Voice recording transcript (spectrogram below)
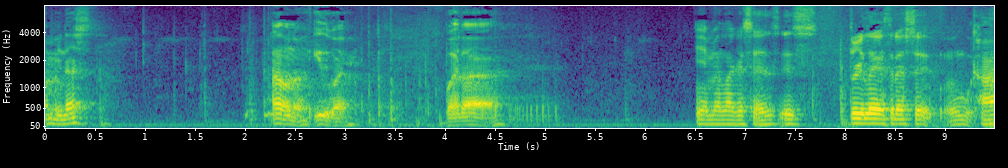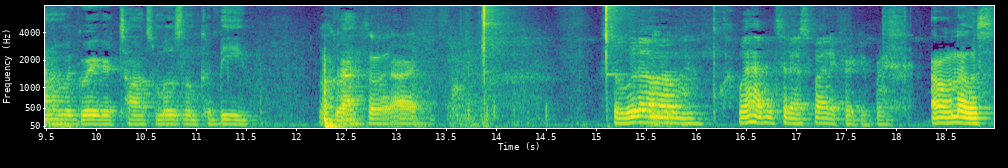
I mean, that's. I don't know. Either way, but uh, yeah, man. Like I said, it's, it's three layers to that shit. Conor McGregor taunts Muslim Khabib. Okay. So, all right. So what um what happened to that spider cricket, bro? I don't know. It's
